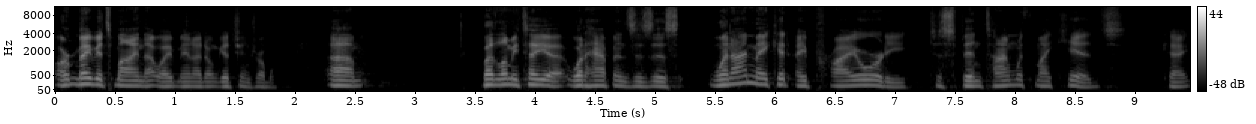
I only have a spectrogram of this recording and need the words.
or maybe it's mine that way, man, I don't get you in trouble. Um, but let me tell you what happens is this when I make it a priority to spend time with my kids, okay,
